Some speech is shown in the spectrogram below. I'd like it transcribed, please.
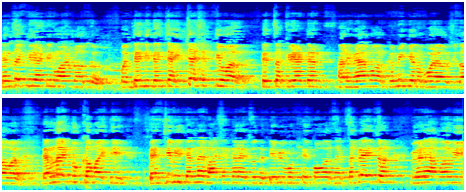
त्यांचं क्रिएटिन वाढलं होतं. पण त्यांनी त्यांच्या इच्छाशक्तीवर त्यांचं क्रियाटन आणि व्यायामावर कमी केलं गोळ्या औषधावर. त्यांनाही दुःख माहिती. त्यांची बी त्यांना भाषण करायचं होतं. ते बी बघते पवार साहेब सगळ्याचं वेळेअभावी.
